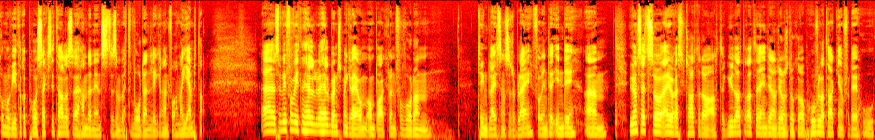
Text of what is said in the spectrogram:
kommer videre på 60-tallet, så er han den eneste som vet hvor den ligger hen, for han har gjemt den. Uh, så vi får vite en hel, hel bunch med greier om, om bakgrunnen for hvordan ting ble sånn som det ble for Indie. Um, uansett så er jo resultatet da at guddattera til Indiana Jones dukker opp. Hun vil ha tak i henne fordi hun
